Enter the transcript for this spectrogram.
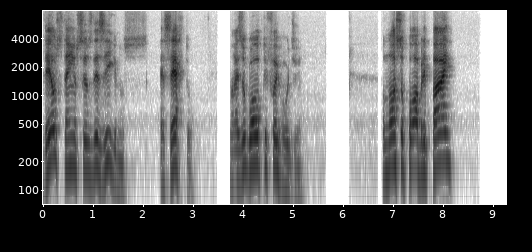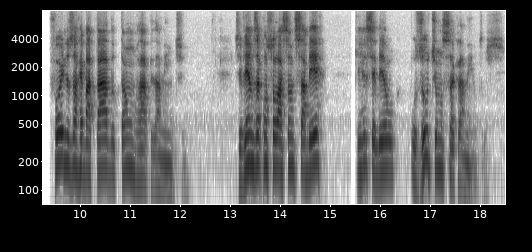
Deus tem os seus desígnios, é certo, mas o golpe foi rude. O nosso pobre pai foi nos arrebatado tão rapidamente. Tivemos a consolação de saber que recebeu os últimos sacramentos.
